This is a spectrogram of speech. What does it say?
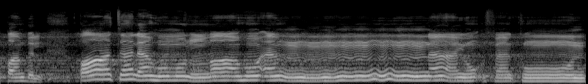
قبل. قاتلهم الله أنا يؤفكون.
